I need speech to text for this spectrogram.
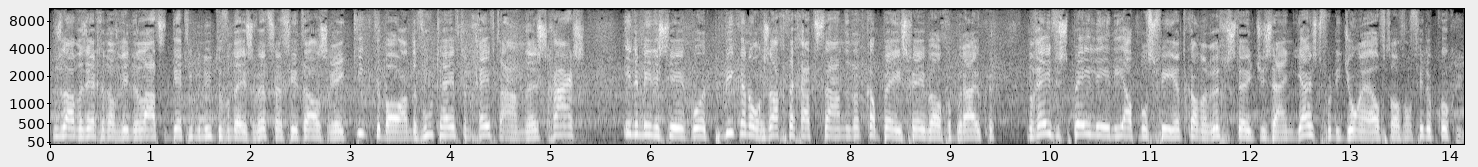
Dus laten we zeggen dat we in de laatste 13 minuten van deze wedstrijd zitten. Als Rekiek de bal aan de voet heeft. Hem geeft aan Schaars in de middencirkel. Het publiek er nog eens achter gaat staan. En dat kan PSV wel gebruiken. Nog even spelen in die atmosfeer. Het kan een rugsteuntje zijn. Juist voor die jonge elftal van Philip Cocu.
